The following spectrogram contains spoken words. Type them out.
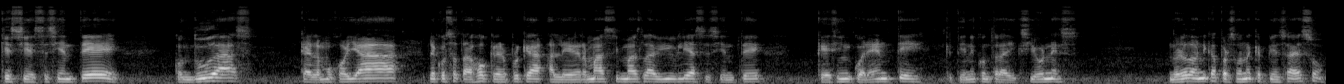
que si se siente con dudas, que a lo mejor ya le cuesta trabajo creer porque al leer más y más la Biblia se siente que es incoherente, que tiene contradicciones. No eres la única persona que piensa eso.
